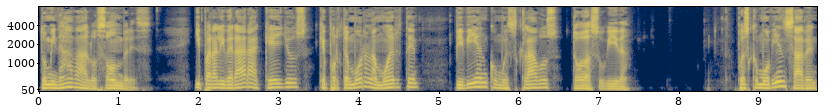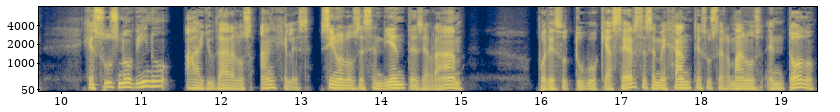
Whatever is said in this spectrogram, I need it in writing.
dominaba a los hombres, y para liberar a aquellos que por temor a la muerte vivían como esclavos toda su vida. Pues como bien saben, Jesús no vino a ayudar a los ángeles, sino a los descendientes de Abraham. Por eso tuvo que hacerse semejante a sus hermanos en todo,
